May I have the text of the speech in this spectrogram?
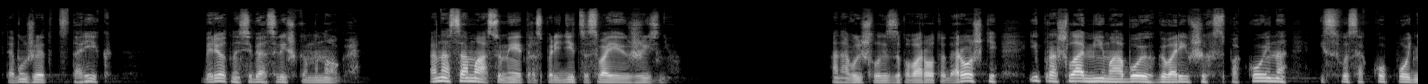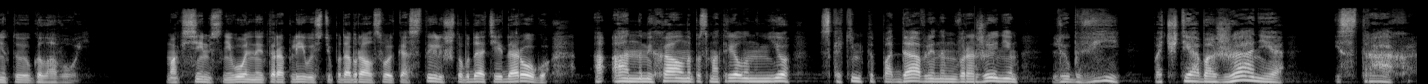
К тому же этот старик берет на себя слишком много. Она сама сумеет распорядиться своей жизнью. Она вышла из-за поворота дорожки и прошла мимо обоих говоривших спокойно и с высоко поднятой головой. Максим с невольной торопливостью подобрал свой костыль, чтобы дать ей дорогу, а Анна Михайловна посмотрела на нее с каким-то подавленным выражением любви, почти обожания и страха.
